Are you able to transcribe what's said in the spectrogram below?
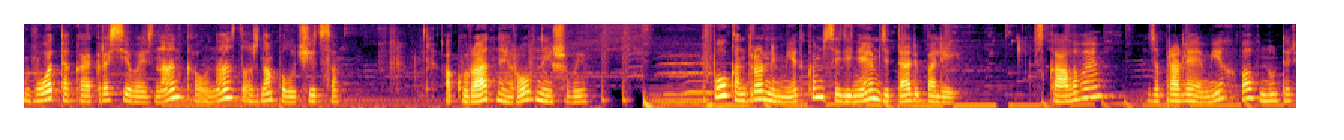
Вот такая красивая изнанка у нас должна получиться. Аккуратные ровные швы. По контрольным меткам соединяем детали полей. Скалываем, заправляем мех вовнутрь.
